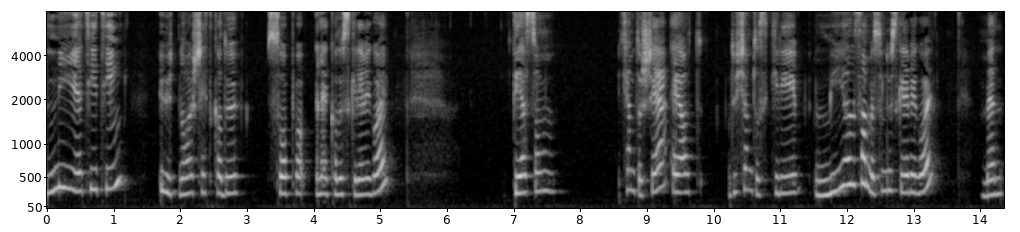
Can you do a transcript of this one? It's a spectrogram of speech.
nye ti ting uten å ha sett hva du på, hva du skrev i går. Det som kommer til å skje, er at du kommer til å skrive mye av det samme som du skrev i går, men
